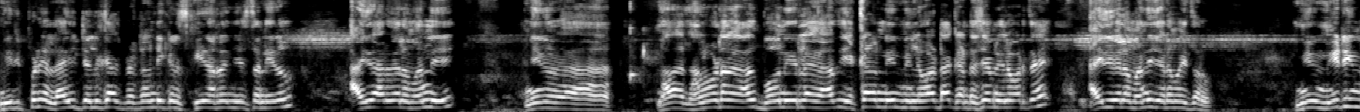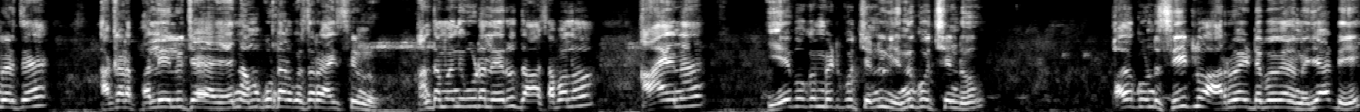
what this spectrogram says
మీరు ఇప్పుడే లైవ్ టెలికాస్ట్ పెట్టండి ఇక్కడ స్క్రీన్ అరేంజ్ చేస్తాను నేను. ఐదారు వేల మంది నేను ఆ, కాదు భువనగిరిలో కాదు ఎక్కడ నేను నిలబడ్డా గంట సేపు నిలబడితే ఐదు వేల మంది జనం అవుతారు మేము మీటింగ్ పెడితే అక్కడ పల్లీలు చే- అవన్నీ అమ్ముకుంటానికి వస్తారు ఐస్ క్రీమ్లు. అంతమంది కూడా లేరు. దా సభలో ఆయన ఏ ముఖం పెట్టుకొచ్చిండు ఎందుకు వచ్చిండు? పదకొండు సీట్లు అరవై డెబ్బై వేల మెజార్టీ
